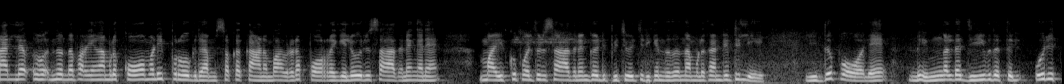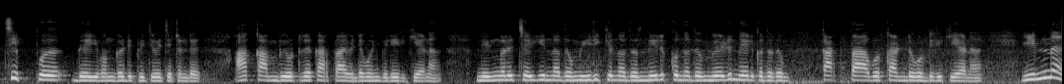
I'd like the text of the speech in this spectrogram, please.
നല്ല എന്താ പറയുക നമ്മൾ കോമഡി പ്രോഗ്രാംസ് ഒക്കെ കാണുമ്പോൾ അവരുടെ പുറകിൽ ഒരു സാധനം ഇങ്ങനെ മൈക്ക് പോലത്തെ ഒരു സാധനം ഘടിപ്പിച്ച് വെച്ചിരിക്കുന്നത് നമ്മൾ കണ്ടിട്ടില്ലേ? ഇതുപോലെ നിങ്ങളുടെ ജീവിതത്തിൽ ഒരു ചിപ്പ് ദൈവം ഘടിപ്പിച്ച് വെച്ചിട്ടുണ്ട്. ആ കമ്പ്യൂട്ടർ കർത്താവിന്റെ മുൻപിൽ ഇരിക്കുകയാണ്. നിങ്ങൾ ചെയ്യുന്നതും ഇരിക്കുന്നതും നിൽക്കുന്നതും എഴുന്നേൽക്കുന്നതും കർത്താവ് കണ്ടുകൊണ്ടിരിക്കുകയാണ്. ഇന്ന്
